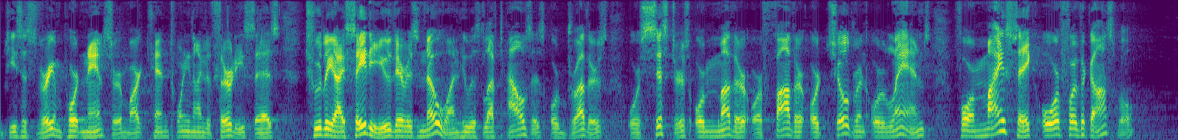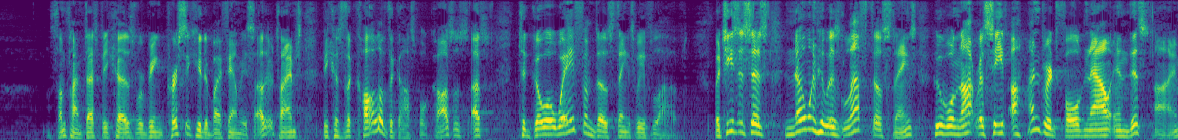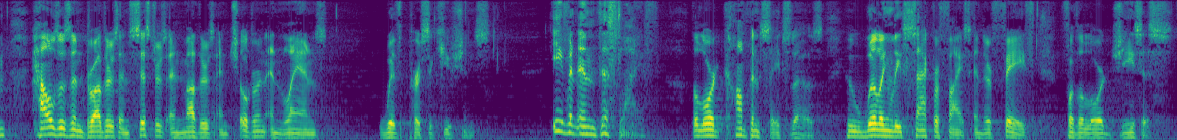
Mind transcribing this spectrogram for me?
Jesus' very important answer, Mark 10, 29 to 30, says, Truly I say to you, there is no one who has left houses, or brothers, or sisters, or mother, or father, or children, or lands for my sake or for the gospel. Sometimes that's because we're being persecuted by families. Other times, because the call of the gospel causes us to go away from those things we've loved. But Jesus says, No one who has left those things, who will not receive a hundredfold now in this time, houses and brothers and sisters and mothers and children and lands with persecutions. Even in this life, the Lord compensates those who willingly sacrifice in their faith for the Lord Jesus.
